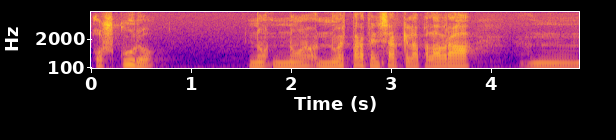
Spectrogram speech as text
oscuro, no, no, no es para pensar que la palabra mm.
